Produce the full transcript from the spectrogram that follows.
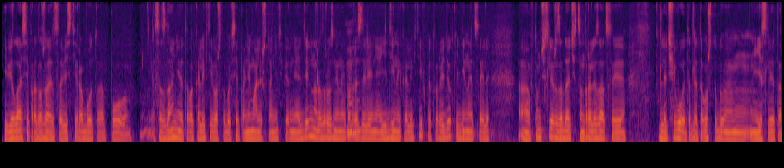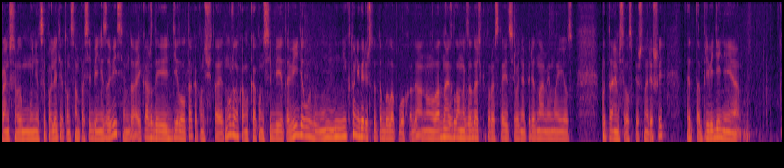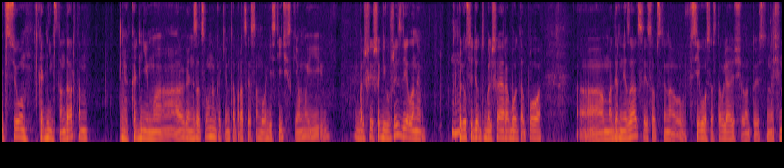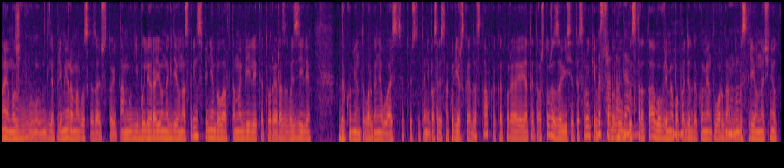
и велась, и продолжается вести работа по созданию этого коллектива, чтобы все понимали, что они теперь не отдельно разрозненные Мгм. подразделения, а единый коллектив, который идет к единой цели. А, В том числе же задачи централизации для чего это? Для того, чтобы, если это раньше муниципалитет, он сам по себе независим, да, и каждый делал так, как он считает нужным, как, он себе это видел. Никто не говорит, что это было плохо, да. Но одна из главных задач, которая стоит сегодня перед нами, мы ее пытаемся успешно решить, это приведение все к одним стандартам, к одним а, организационным каким-то процессам, логистическим. И большие шаги уже сделаны. Плюс идет большая работа по модернизации, собственно, всего составляющего. То есть начинаем мы, для примера могу сказать, что и там были районы, где у нас в принципе не было автомобилей, которые развозили документы в органе власти. То есть это непосредственно курьерская доставка, которая и от этого же тоже зависит и сроки, Быстрота, чтобы да. быстрота, вовремя попадет документ в орган, Мгм. быстрее он начнет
